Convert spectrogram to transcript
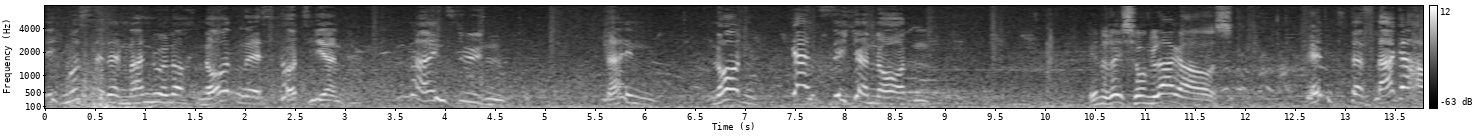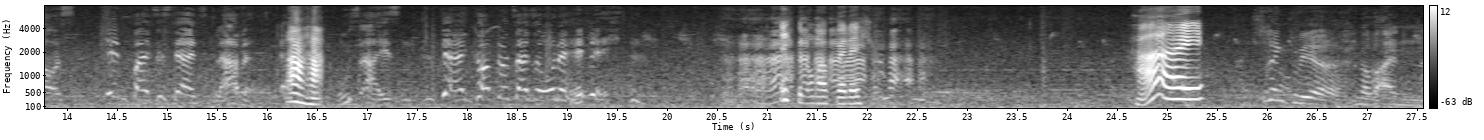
Ich musste den Mann nur nach Norden eskortieren. Nein, Süden. Nein, Norden. Ganz sicher Norden. In Richtung Lagerhaus. Stimmt, das Lagerhaus. Jedenfalls ist er ein Sklave. Aha. Fußeisen. Der entkommt uns also ohnehin nicht. Ich bin unauffällig. Hi. Trinken wir noch einen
